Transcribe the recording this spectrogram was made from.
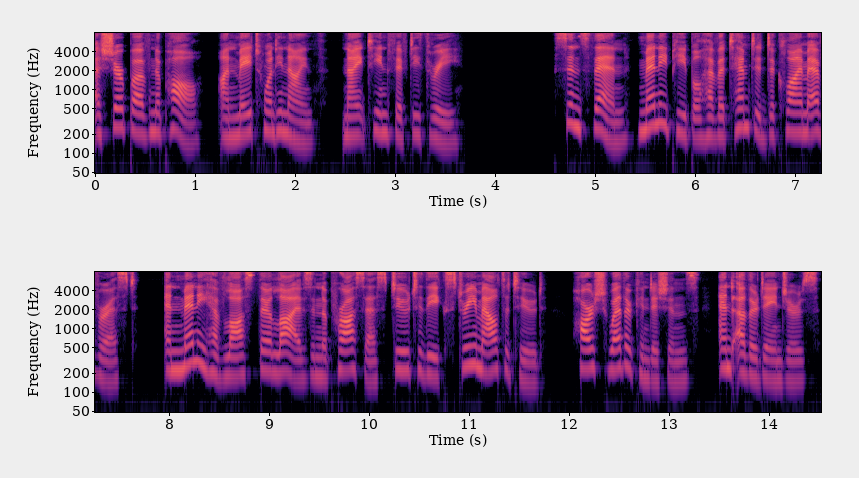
a Sherpa of Nepal, on May 29, 1953. Since then, many people have attempted to climb Everest, and many have lost their lives in the process due to the extreme altitude, harsh weather conditions, and other dangers.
